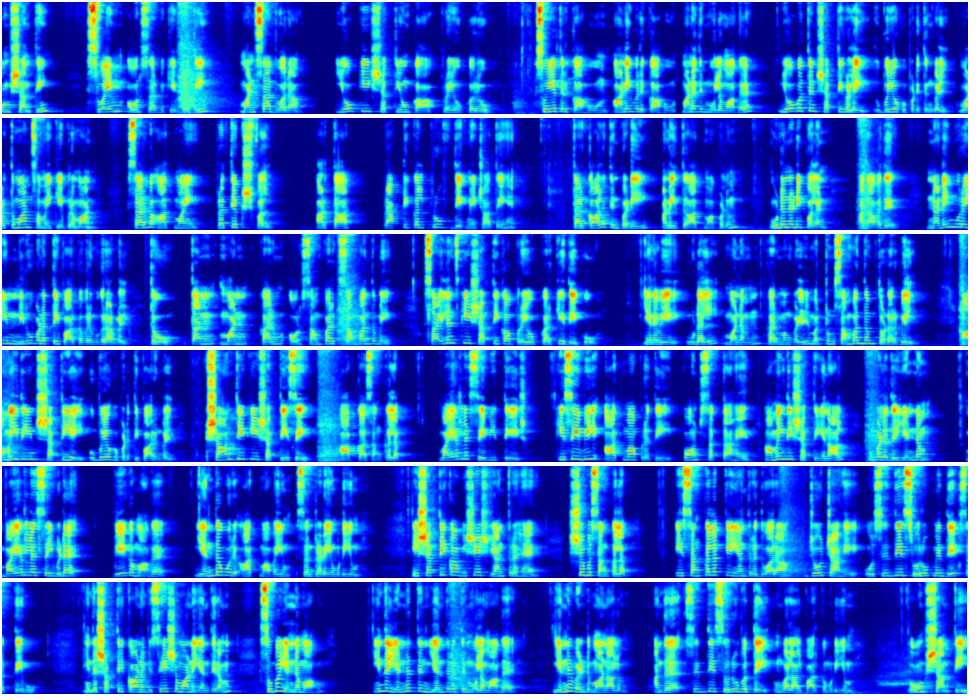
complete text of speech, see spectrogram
ஓம் ಶಾಂತಿ ಸ್ವಯಂ ஓர் சர்வகே பிரதி. மன்சா துவரா. யோகி சக்தியோங்கா பிரயோக் கரோ சுயத்திற்காகவும் அனைவருக்காகவும் மனதின் மூலமாக யோகத்தின் சக்திகளை உபயோகப்படுத்துங்கள். வர்த்தமான் சமைக்கே பிரமான். சர்வ ஆத்மாய் பிரத்யக்ஷ்வல் அர்த்தாத் பிராக்டிக்கல் ப்ரூஃப் தேக்னே சாத்தேன் தற்காலத்தின்படி அனைத்து ஆத்மாக்களும் உடனடி பலன் அதாவது நடைமுறையின் நிரூபணத்தை பார்க்க விரும்புகிறார்கள் तो तन मन कर्म और संपर्क संबंध में साइलेंस की शक्ति का प्रयोग करके देखो எனவே உடல் மனம் கர்மங்கள் மற்றும் சம்பந்தம் தொடர்பில் அமைதியின் சக்தியை உபயோகப்படுத்தி பாருங்கள் शांति की शक्ति से आपका संकल्प वायरलेस से भी तेज किसी भी ஆத்மா பிரதி पहुंच सकता है அமைதி சக்தியினால் உங்களது எண்ணம் வயர்லெஸ்ஸை விட வேகமாக எந்த ஒரு ஆத்மாவையும் சென்றடைய முடியும் इस शक्ति का विशेष यंत्र है शुभ संकल्प इस संकल्प के यंत्र द्वारा जो चाहे वो सिद्धि स्वरूप में देख सकते हो இந்த சக்திக்கான விசேஷமான எந்திரம் சுப எண்ணமாகும் இந்த எண்ணத்தின் எந்திரத்தின் மூலமாக என்ன வேண்டுமானாலும் அந்த சித்தி சொரூபத்தை உங்களால் பார்க்க முடியும் ஓம் சாந்தி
